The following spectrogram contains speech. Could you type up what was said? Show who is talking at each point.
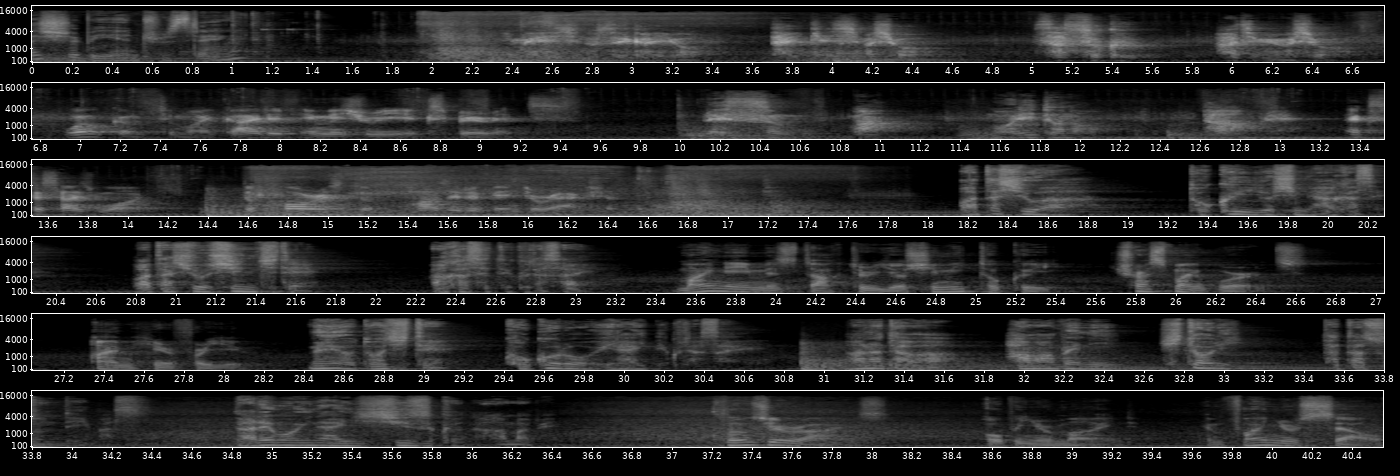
Speaker 1: This should be interesting.
Speaker 2: イメージの世界を体験しましょう早速始めましょう
Speaker 3: Welcome to my guided imagery experience.
Speaker 2: レッスン1森との戯れ
Speaker 3: Exercise 1 The Forest of Positive Interaction.
Speaker 2: 私は徳井義美博士私を信じて任せてください
Speaker 3: My name is Dr. Yoshimi Tokui. Trust my words. I'm here for you.
Speaker 2: 目を閉じて 心を開いてくださいあなたは浜辺に一人佇んでいます誰もいない静かな浜辺
Speaker 3: Close your eyes, open your mind, and find yourself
